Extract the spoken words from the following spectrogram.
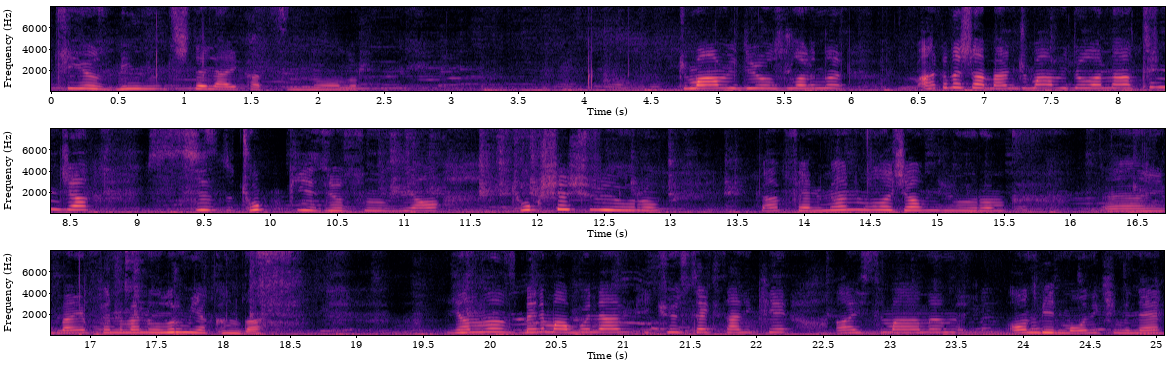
200 bin kişi de like atsın ne olur. Cuma videolarını arkadaşlar ben cuma videolarını atınca siz çok izliyorsunuz ya. Çok şaşırıyorum. Ben fenomen mi olacağım diyorum. Ee, ben fenomen olurum yakında. Yalnız benim abonem 282 Aysima'nın 11 mi 12 mi ne?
